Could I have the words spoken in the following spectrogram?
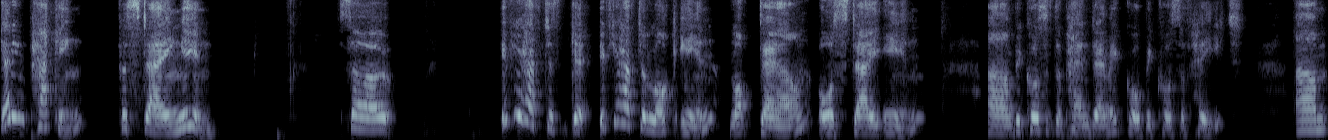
getting packing for staying in. So if you have to get, if you have to lock in, lock down or stay in um, because of the pandemic or because of heat, um,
